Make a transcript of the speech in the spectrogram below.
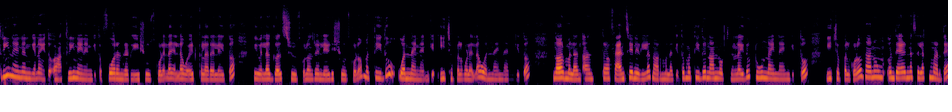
ತ್ರೀ ನೈನ್ ನೈನ್ಗೇನೋ ಇದು ತ್ರೀ ನೈನ್ ನೈನ್ಗಿತ್ತು. ಫೋರ್ ಹಂಡ್ರೆಡ್ಗೆ ಈ ಶೂಸ್ಗಳೆಲ್ಲ ಎಲ್ಲ ವೈಟ್ ಕಲರಲ್ಲೇ ಇತ್ತು. ಇವೆಲ್ಲ ಗರ್ಲ್ಸ್ ಶೂಸ್ಗಳು ಅಂದರೆ ಲೇಡೀಸ್ ಶೂಸ್ಗಳು ಮತ್ತು ಇದು ಒನ್ ನೈನ್ ನೈನ್ಗೆ. ಈ ಚಪ್ಪಲ್ಗಳೆಲ್ಲ ಒನ್ ನೈನ್ ನೈನ್ಗಿತ್ತು. ನಾರ್ಮಲ್ ಅಂತ ಫ್ಯಾನ್ಸಿ ಏನಿರಲಿಲ್ಲ ನಾರ್ಮಲ್ ಆಗಿತ್ತು. ಮತ್ತು ಇದು ನಾನು ನೋಡ್ತೀನಲ್ಲ, ಇದು ಟೂ ನೈನ್ ನೈನ್ಗಿತ್ತು ಈ ಚಪ್ಪಲ್ಗಳು. ನಾನು ಒಂದು ಎರಡನ್ನ ಸೆಲೆಕ್ಟ್ ಮಾಡಿದೆ.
